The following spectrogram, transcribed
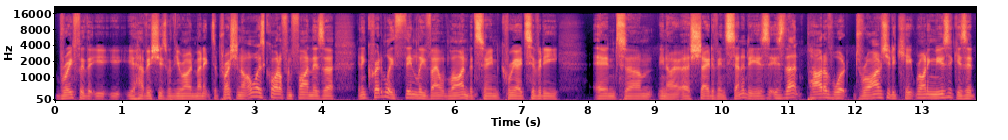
briefly that you, you, you have issues with your own manic depression. I always quite often find there's a an incredibly thinly veiled line between creativity and um, you know a shade of insanity. Is is that part of what drives you to keep writing music? Is it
